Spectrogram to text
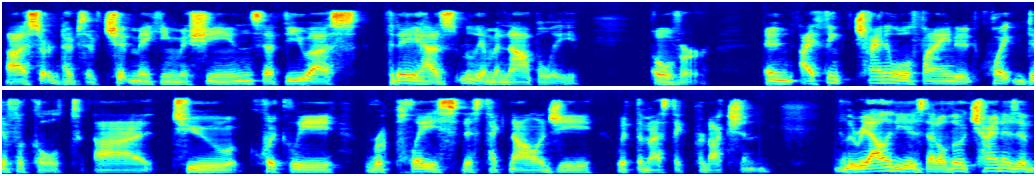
uh, certain types of chip making machines that the US today has really a monopoly over. And I think China will find it quite difficult uh, to quickly replace this technology with domestic production. The reality is that although China is a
